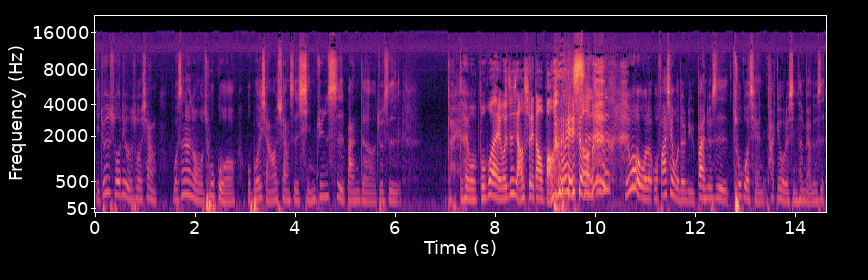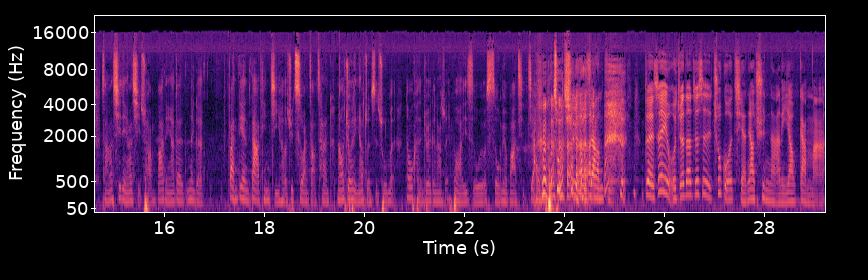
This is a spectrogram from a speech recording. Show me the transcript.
也就是说，例如说像我是那种我出国，我不会想要像是行军式般的，就是对对我不会，我就想要睡到饱。我也是，就是如果我的我发现我的旅伴就是出国前他给我的行程表就是早上七点要起床，八点要在那个饭店大厅集合去吃完早餐，然后九点要准时出门，那我可能就会跟他说：“哎、不好意思，我有事，我没有办法请假，我们不出去了。”这样子，对，所以我觉得就是出国前要去哪里，要干嘛，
